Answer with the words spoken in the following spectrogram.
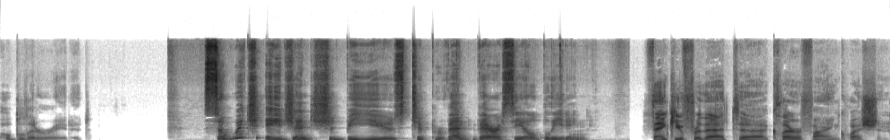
obliterated. So, which agent should be used to prevent variceal bleeding? Thank you for that uh, clarifying question.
